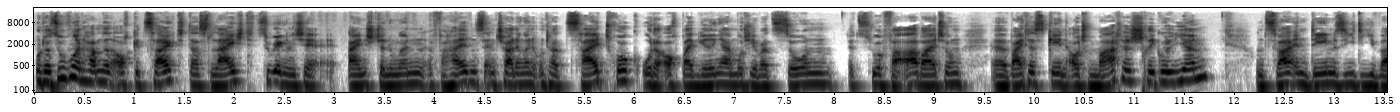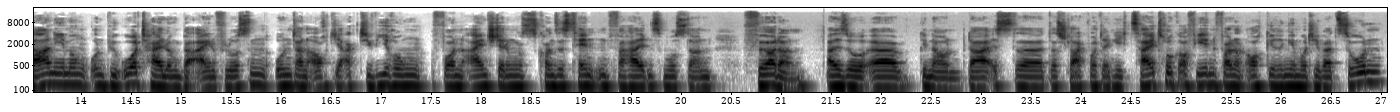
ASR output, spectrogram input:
Untersuchungen haben dann auch gezeigt, dass leicht zugängliche Einstellungen Verhaltensentscheidungen unter Zeitdruck oder auch bei geringer Motivation zur Verarbeitung äh, weitestgehend automatisch regulieren. Und zwar indem sie die Wahrnehmung und Beurteilung beeinflussen und dann auch die Aktivierung von einstellungskonsistenten Verhaltensmustern fördern. Also äh, genau, da ist äh, das Schlagwort, denke ich, Zeitdruck auf jeden Fall und auch geringe Motivation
